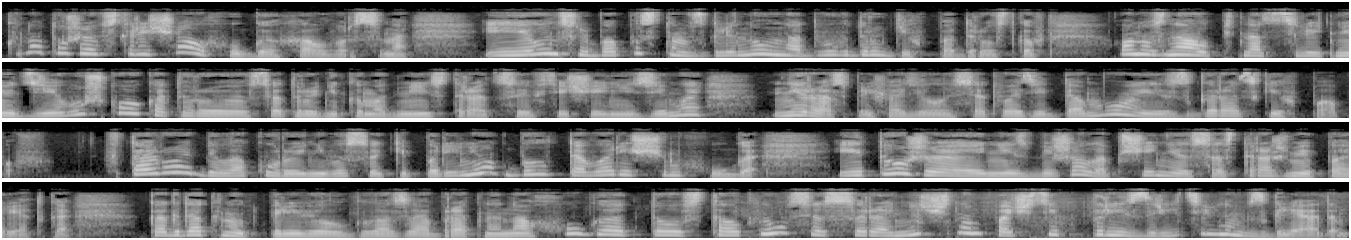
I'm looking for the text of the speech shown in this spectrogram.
Кнут уже встречал Хуга Халварсона, и он с любопытством взглянул на двух других подростков. Он узнал пятнадцатилетнюю девушку, которую сотрудникам администрации в течение зимы не раз приходилось отвозить домой из городских пабов. Второй, белокурый невысокий паренек, был товарищем Хуга и тоже не избежал общения со стражами порядка. Когда Кнут перевел глаза обратно на Хуга, то столкнулся с ироничным, почти презрительным взглядом.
